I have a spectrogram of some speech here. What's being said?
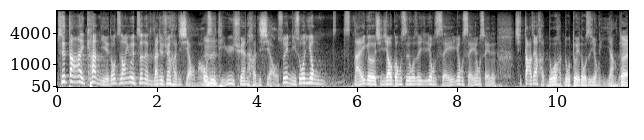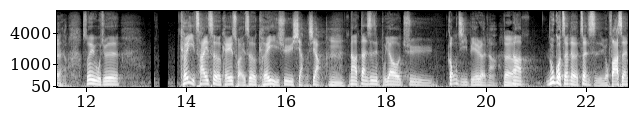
其实大家一看也都知道，因为真的篮球圈很小嘛，或是体育圈很小，嗯、所以你说用哪一个行销公司，或是用谁用谁用谁的，其实大家很多很多队都是用一样的人。对，所以我觉得。可以猜测，可以揣测，可以去想象，嗯，那但是不要去攻击别人啊。对，那如果真的证实有发生，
